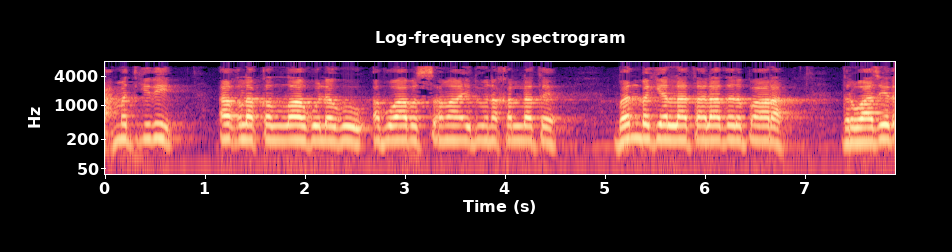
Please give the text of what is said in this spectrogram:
احمد کې دي اغلق الله له ابواب السماء دون خلته بند بکی الله تعالی در پاره دروازې د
